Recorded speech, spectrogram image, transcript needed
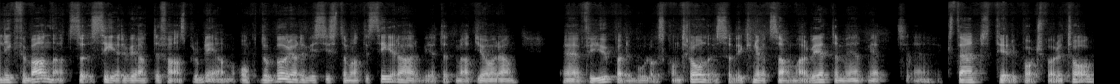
lik förbannat så ser vi att det fanns problem och då började vi systematisera arbetet med att göra eh, fördjupade bolagskontroller så vi knöt samarbete med, med ett eh, externt tredjepartsföretag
